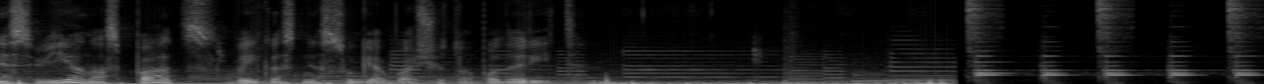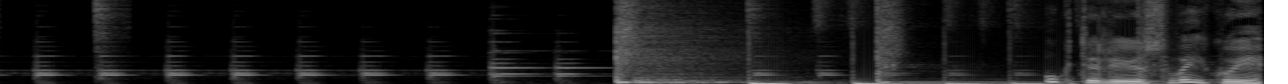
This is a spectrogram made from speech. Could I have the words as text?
nes vienas pats vaikas nesugeba šito padaryti. Uktelėjus vaikui,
